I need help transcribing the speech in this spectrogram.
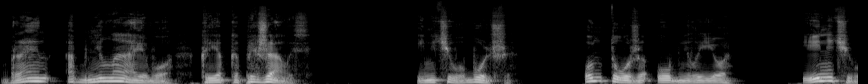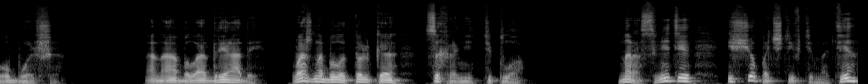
Брайан обняла его, крепко прижалась. И ничего больше. Он тоже обнял ее. И ничего больше. Она была дриадой. Важно было только сохранить тепло. На рассвете, еще почти в темноте,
